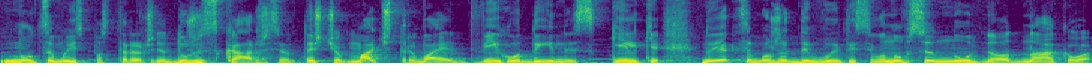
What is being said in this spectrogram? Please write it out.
ну це мої спостереження, дуже скаржиться на те, що матч триває дві години, скільки. Ну як це може дивитися? Воно все нудно, однаково.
